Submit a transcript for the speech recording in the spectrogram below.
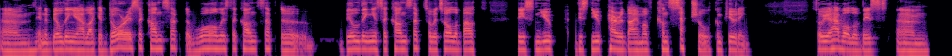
um, in a building, you have like a door is a concept, a wall is a concept, a building is a concept. So it's all about this new this new paradigm of conceptual computing. So you have all of this. Um,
